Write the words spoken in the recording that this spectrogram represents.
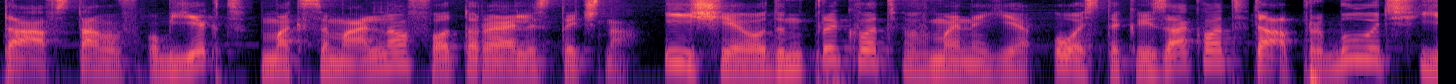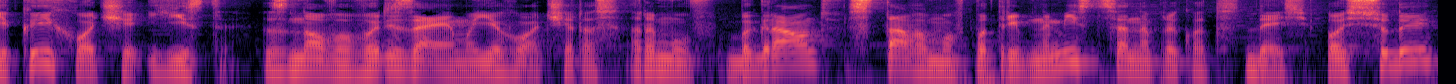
та вставив об'єкт максимально фотореалістично. І ще один приклад: в мене є ось такий заклад та прибулець, який хоче їсти. Знову вирізаємо його через Remove Background, ставимо в потрібне місце, наприклад, десь ось сюди,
